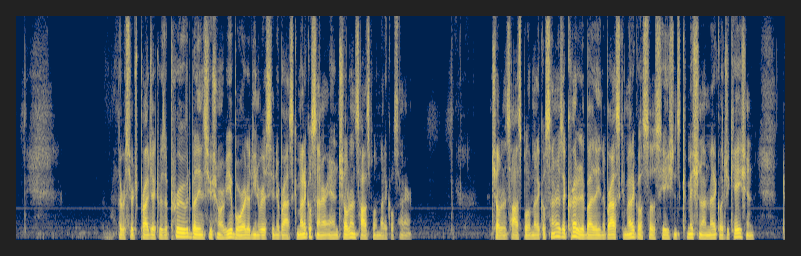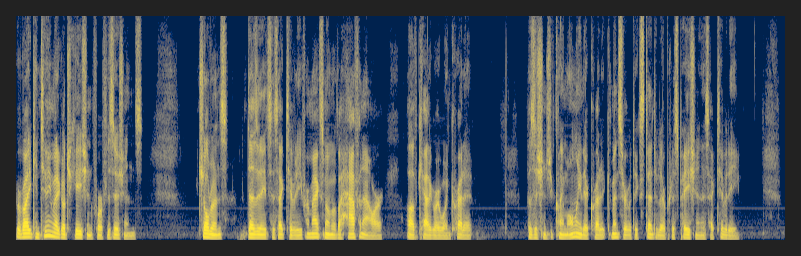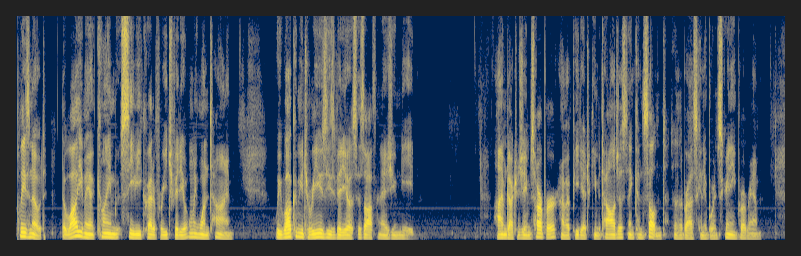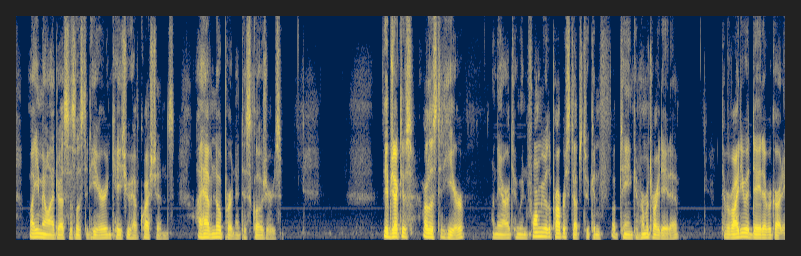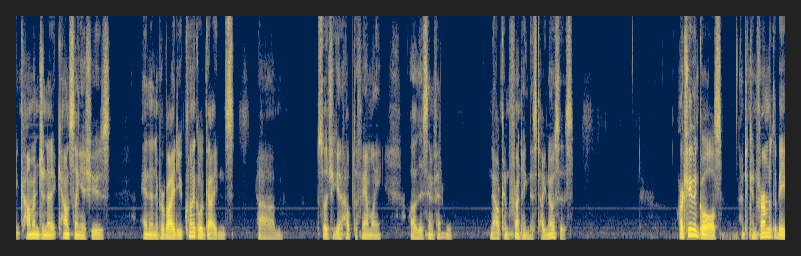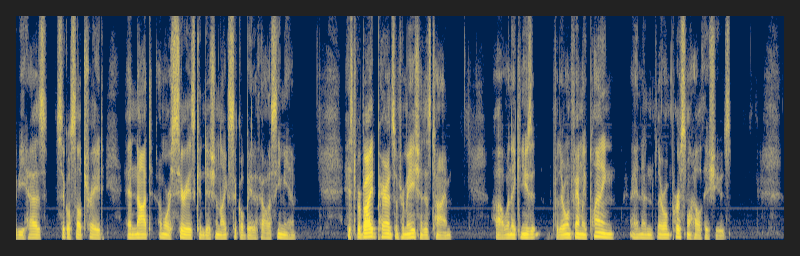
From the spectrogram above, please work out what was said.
The research project was approved by the Institutional Review Board of the University of Nebraska Medical Center and Children's Hospital Medical Center. Children's Hospital and Medical Center is accredited by the Nebraska Medical Association's Commission on Medical Education to provide continuing medical education for physicians. Children's designates this activity for a maximum of a half an hour of Category 1 credit. Physicians should claim only their credit commensurate with the extent of their participation in this activity. Please note that while you may claim CME credit for each video only one time, we welcome you to reuse these videos as often as you need. I'm Dr. James Harper. I'm a pediatric hematologist and consultant to the Nebraska Newborn Screening Program. My email address is listed here in case you have questions. I have no pertinent disclosures. The objectives are listed here, and they are to inform you of the proper steps to conf obtain confirmatory data, to provide you with data regarding common genetic counseling issues, and then to provide you clinical guidance um, so that you can help the family of this infant now confronting this diagnosis. Our treatment goals are to confirm that the baby has sickle cell trait and not a more serious condition like sickle beta thalassemia is to provide parents information at this time uh, when they can use it for their own family planning and then their own personal health issues.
